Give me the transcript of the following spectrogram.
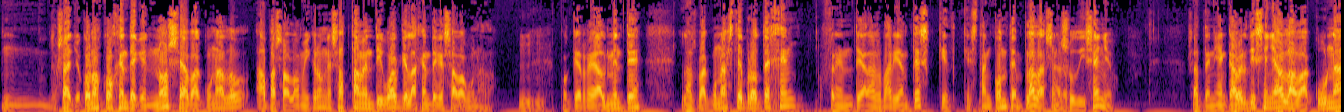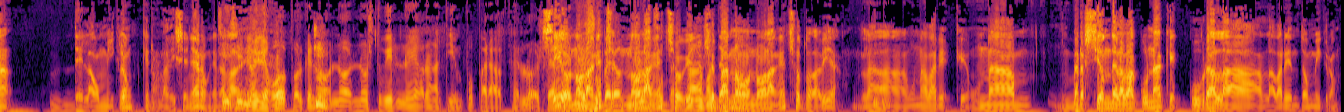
Mm, O sea, yo conozco gente que no se ha vacunado, ha pasado la Omicron exactamente igual que la gente que se ha vacunado. Porque realmente las vacunas te protegen frente a las variantes que, que están contempladas Claro. en su diseño. O sea, tenían que haber diseñado la vacuna de la Omicron, que no la diseñaron. Era Sí, la- sí, no eh, llegó porque no, no, no, estuvieron, no llegaron a tiempo para hacerlo. O sea, Sí, o no la han superó, hecho, no la han hecho, que yo sepa, no, no la han hecho todavía. La, una, vari- que una versión de la vacuna que cubra la, la variante Omicron.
